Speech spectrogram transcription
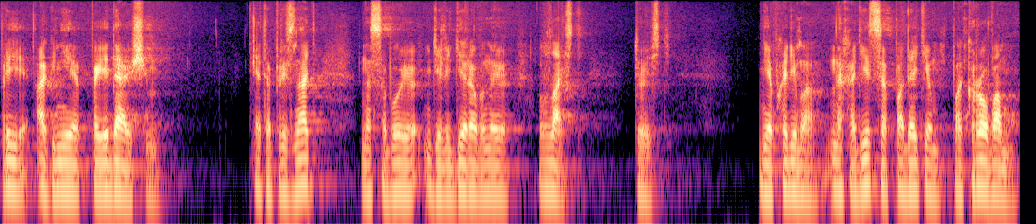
при огне поедающем. Это признать на собой делегированную власть. То есть необходимо находиться под этим покровом,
